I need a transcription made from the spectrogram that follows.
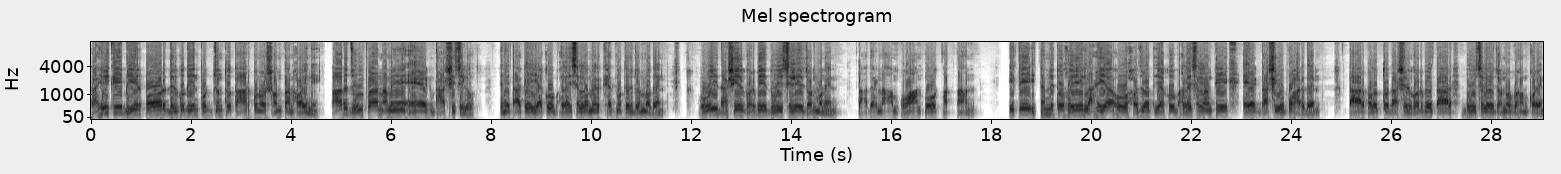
রাহিলকে বিয়ের পর দীর্ঘদিন পর্যন্ত তার কোনো সন্তান হয়নি। তার জুলপা নামে এক দাসী ছিল। তিনি তাকে ইয়াকুব আলাইসাল্লামের খেদমতের জন্য দেন। ওই দাসীর গর্ভে দুই ছেলে জন্ম নেন। তাদের নাম ওয়ান ও তাক্তান এতে ইচ্ছান্বিত হয়ে লাহিয়া ও হজরত ইয়াকুব আলাইসাল্লামকে এক দাসী উপহার দেন। তার প্রদত্ত দাসের গর্ভে তার দুই ছেলে জন্মগ্রহণ করেন।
